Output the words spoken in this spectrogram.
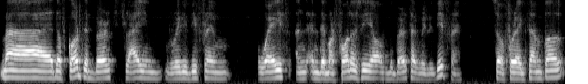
But of course, the birds fly in really different ways, and, and the morphology of the birds are really different. So, for example,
